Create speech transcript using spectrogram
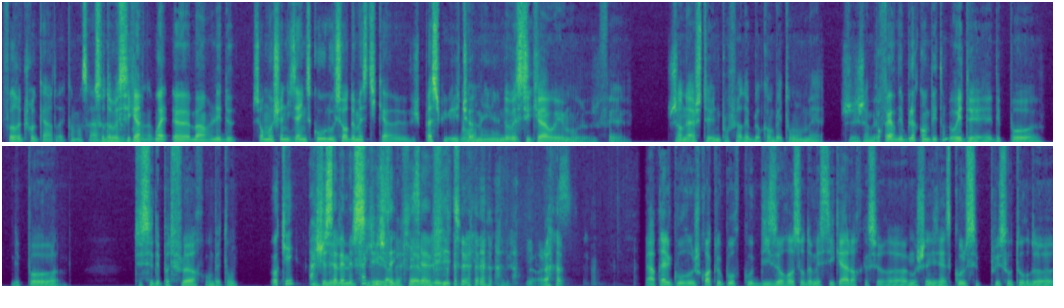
Faudrait que je regarde ouais, comment ça. Sur Domestica comment- Ouais, euh, ben, les deux. Sur Motion Design School ou sur Domestica, euh, j'ai pas suivi, tu Ouais. vois, mais. euh, Domestica, oui, moi, je j'en ai acheté une pour faire des blocs en béton, mais j'ai jamais Pour fait. faire des blocs en béton? Oui, des, des pots, des pots, tu sais, des pots de fleurs en béton. Ok. Ah, je l'ai- savais même pas je qu'ils mais- avaient des trucs. voilà. Mais après, le cours, je crois que le cours coûte 10 euros sur Domestica, alors que sur euh, Motion Design School, c'est plus autour de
